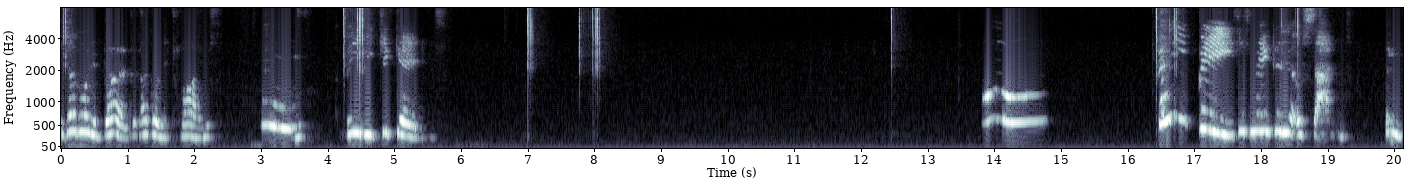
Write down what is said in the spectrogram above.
We can't go on it both. We can't go on it twice. Baby chickens. Oh, babies! Let's make a little sand.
